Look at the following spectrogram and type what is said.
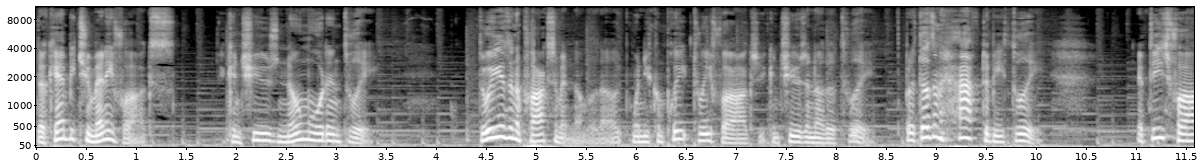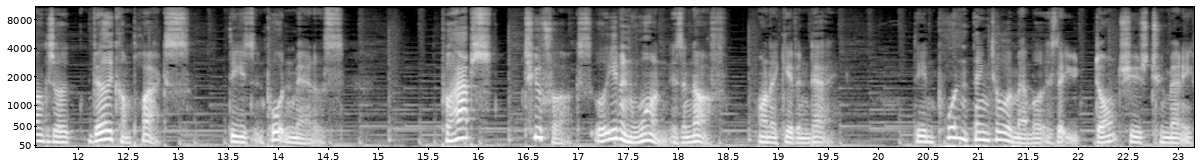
There can't be too many frogs. You can choose no more than three. Three is an approximate number though. When you complete three frogs, you can choose another three. But it doesn't have to be three. If these frogs are very complex, these important matters, perhaps two frogs, or even one, is enough on a given day. The important thing to remember is that you don't choose too many.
